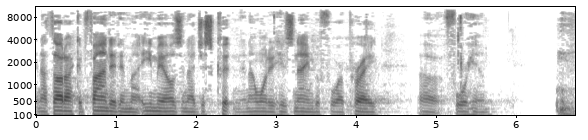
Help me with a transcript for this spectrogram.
and I thought I could find it in my emails and I just couldn't, and I wanted his name before I prayed uh, for him.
